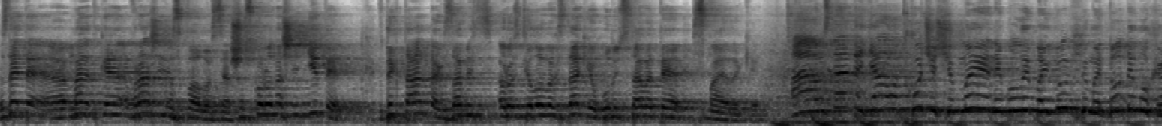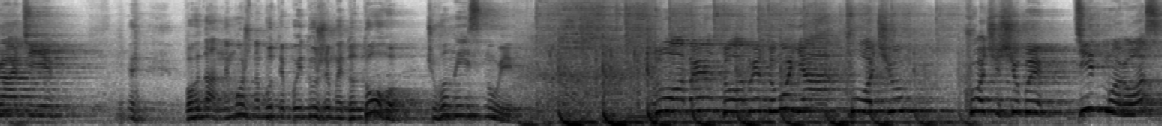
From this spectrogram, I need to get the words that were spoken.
Знаєте, е, в мене таке враження склалося, що скоро наші діти в диктантах замість розділових знаків будуть ставити смайлики. А ви знаєте, я от хочу, щоб ми не були байдужими до демократії. Богдан, не можна бути байдужими до того, чого не існує. Добре, добре, тому я хочу, хочу, щоб Дід Мороз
